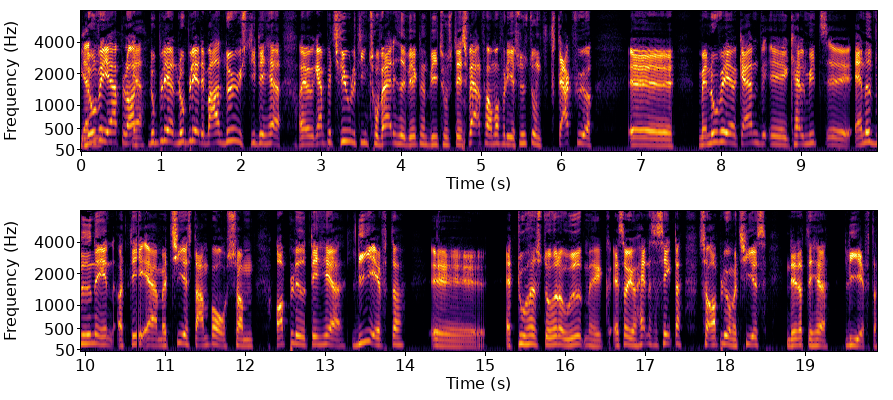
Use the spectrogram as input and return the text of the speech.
Jeg, nu vil jeg blot, Ja. nu, bliver, nu bliver det meget løst i det her, og jeg vil gerne betvivle din troværdighed i virkeligheden, Vitus. Det er svært for mig, fordi jeg synes, du er en stærk fyr. Øh, men nu vil jeg gerne øh, kalde mit øh, andet vidne ind, og det er Mathias Damborg, som oplevede det her lige efter, øh, at du havde stået derude med... Altså, Johannes har set dig, så oplever Mathias netop det her lige efter.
